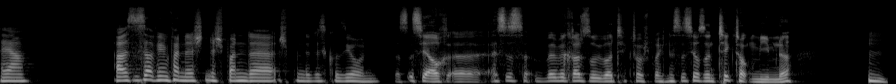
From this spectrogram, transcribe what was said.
Ja. Aber es ist auf jeden Fall eine, eine spannende, spannende Diskussion. Das ist ja auch, äh, es ist, wenn wir gerade so über TikTok sprechen, das ist ja auch so ein TikTok-Meme, ne? Mhm.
